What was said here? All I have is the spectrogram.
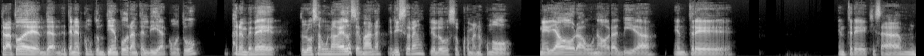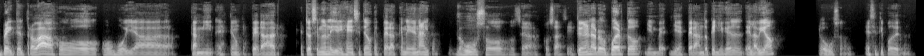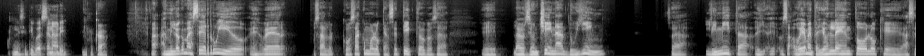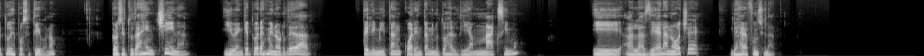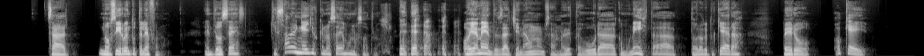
Trato de, de, tener como que un tiempo durante el día como tú, pero en vez de tú lo usas una vez a la semana, el Instagram, yo lo uso por menos como media hora o una hora al día entre, entre quizá un break del trabajo o, voy a caminar, tengo que esperar, estoy haciendo una diligencia y tengo que esperar que me den algo, lo uso, o sea, cosas así. Estoy en el aeropuerto y, esperando que llegue el avión, lo uso, ese tipo de, ese tipo de escenario. Okay. A, mí lo que me hace ruido es ver, o sea, cosas como lo que hace TikTok, o sea, eh, la versión china, Douyin, o sea, limita, o sea, obviamente ellos leen todo lo que hace tu dispositivo, ¿no? Pero si tú estás en China y ven que tú eres menor de edad, te limitan 40 minutos al día máximo y a las 10 de la noche deja de funcionar. O sea, no sirve en tu teléfono. Entonces, ¿qué saben ellos que no sabemos nosotros? Obviamente, o sea, China es una dictadura comunista, todo lo que tú quieras, pero, ok,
